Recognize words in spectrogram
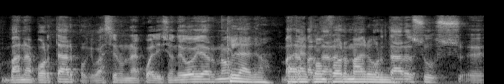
van a aportar, porque va a ser una coalición de gobierno, claro, van para a aportar, conformar aportar sus, eh,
